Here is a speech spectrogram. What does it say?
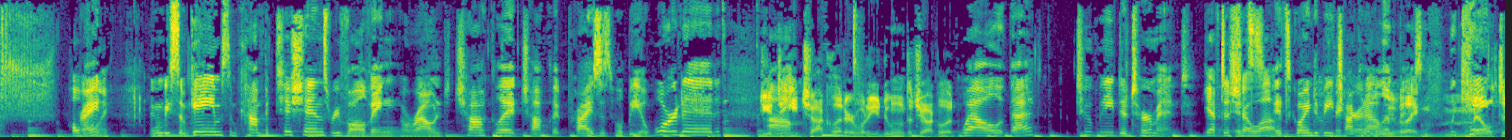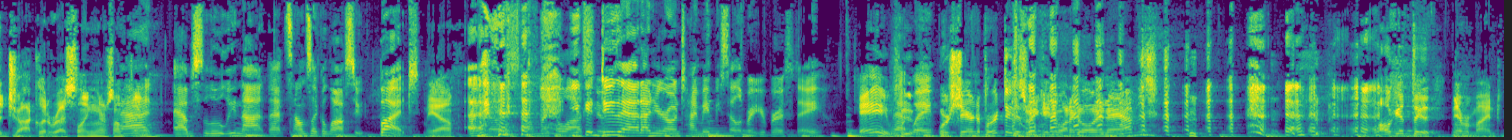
Hopefully. right? There going to be some games, some competitions revolving around chocolate. Chocolate prizes will be awarded. Do you get to eat chocolate, or what are you doing with the chocolate? Well, that to be mm-hmm. determined. You have to show It's- up. It's going to to be chocolate out. Olympics. like We can't- melted chocolate wrestling or That something? absolutely not. That sounds like a lawsuit. But yeah. Uh, does sound like a you can lawsuit. do that on your own time. Maybe celebrate your birthday. Hey, that we, way. we're sharing a birthday this weekend. You want to go in abs? I'll get the. Never mind.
